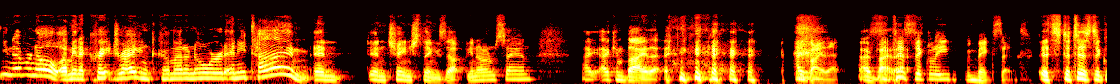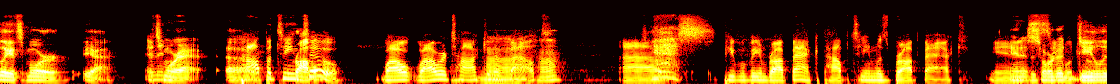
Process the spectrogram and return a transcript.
you never know. I mean, a krayt dragon could come out of nowhere at any time and and change things up. You know what I'm saying? I, I can buy that. I buy that. I buy that. Statistically, it makes sense. It's statistically, it's more. Yeah, And it's more. Uh, Palpatine probable. too. While while we're talking about Uh-huh. uh, yes, people being brought back, Palpatine was brought back, in and it sort of deal.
